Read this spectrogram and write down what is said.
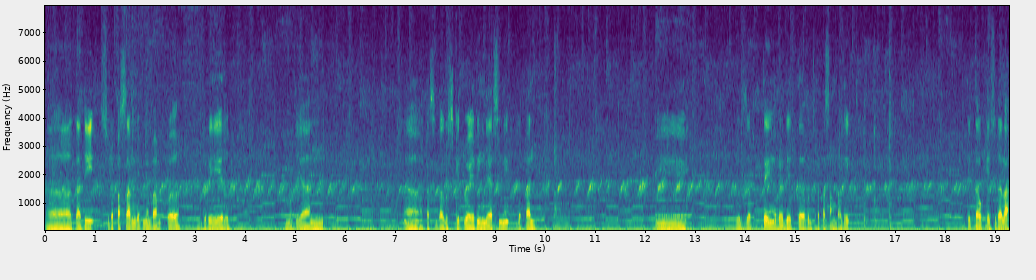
Uh, tadi sudah pasang dia punya bumper grill kemudian uh, kasih bagus kit wiring dia sini depan. Di reserve tank radiator sudah pasang balik. Kita oke okay, sudahlah.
